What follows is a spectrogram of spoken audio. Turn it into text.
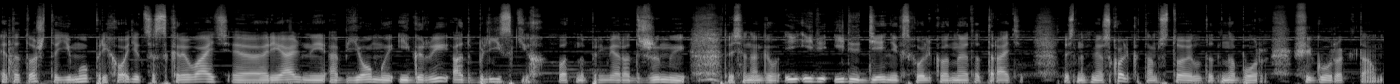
это то, что ему приходится скрывать э, реальные объемы игры от близких, вот, например, от жены. То есть она говорит, или, или денег, сколько он на это тратит. То есть, например, сколько там стоил этот набор фигурок там.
